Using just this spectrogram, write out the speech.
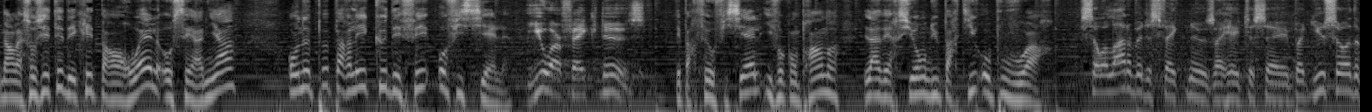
Dans la société décrite par Orwell, Océania, on ne peut parler que des faits officiels. You are fake news. Et par fait officiel, il faut comprendre la version du parti au pouvoir. So a lot of it is fake news, I hate to say, but you saw the,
